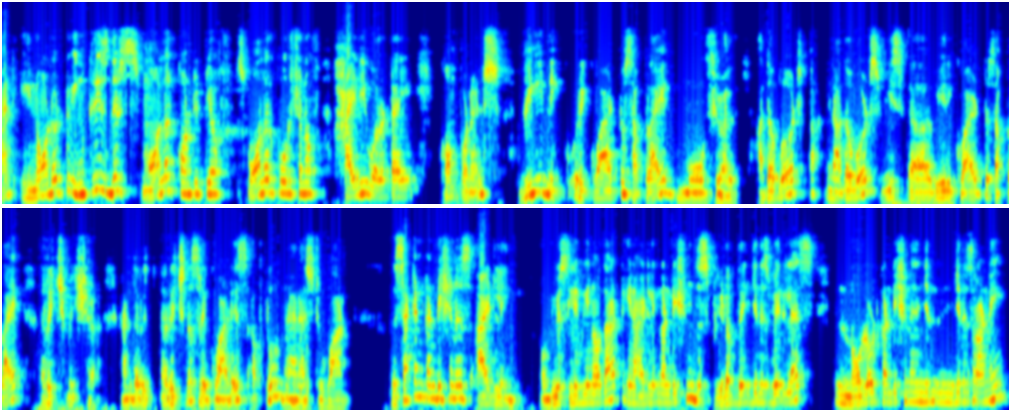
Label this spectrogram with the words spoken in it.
and in order to increase this smaller quantity of smaller portion of highly volatile components we require to supply more fuel. Other words in other words we uh, we require to supply rich mixture. And the richness required is up to 9 as to 1 the second condition is idling. Obviously we know that in idling condition the speed of the engine is very less. In no load condition engine, engine is running.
